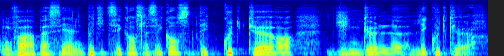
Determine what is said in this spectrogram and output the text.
on va passer à une petite séquence, la séquence des coups de cœur. Jingle, les coups de cœur.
